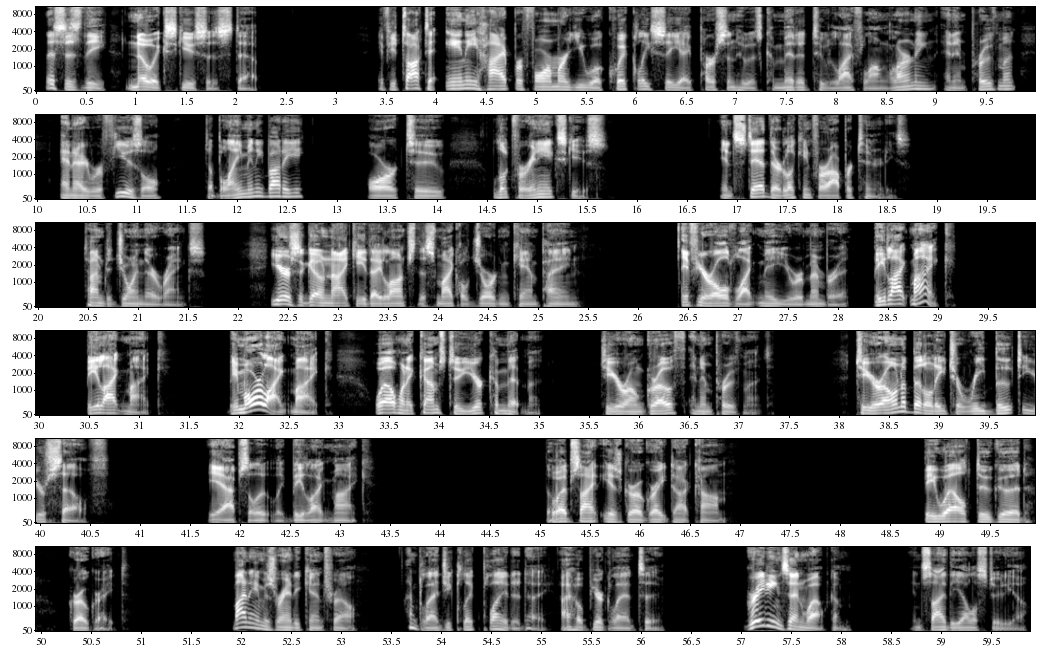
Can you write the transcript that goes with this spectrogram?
This is the no excuses step. If you talk to any high performer, you will quickly see a person who is committed to lifelong learning and improvement and a refusal to blame anybody or to look for any excuse. Instead, they're looking for opportunities. Time to join their ranks. Years ago, Nike, they launched this Michael Jordan campaign. If you're old like me, you remember it. Be like Mike. Be like Mike. Be more like Mike. Well, when it comes to your commitment to your own growth and improvement, to your own ability to reboot yourself, yeah, absolutely. Be like Mike. The website is growgreat.com. Be well, do good, grow great. My name is Randy Cantrell. I'm glad you clicked play today. I hope you're glad too. Greetings and welcome inside the Yellow Studio.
